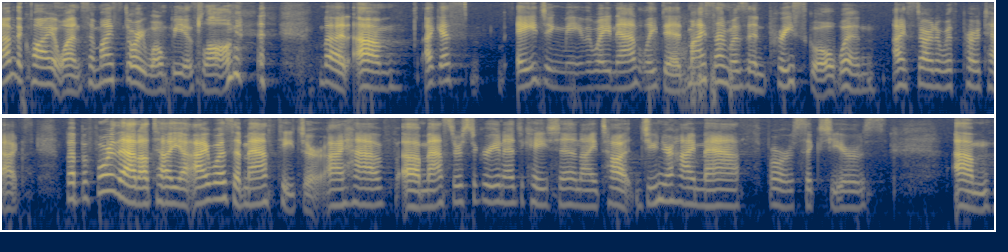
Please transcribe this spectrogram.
I'm the quiet one, so my story won't be as long. but um, I guess aging me the way Natalie did, my son was in preschool when I started with ProTax. But before that, I'll tell you, I was a math teacher. I have a master's degree in education. I taught junior high math for six years. Um,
